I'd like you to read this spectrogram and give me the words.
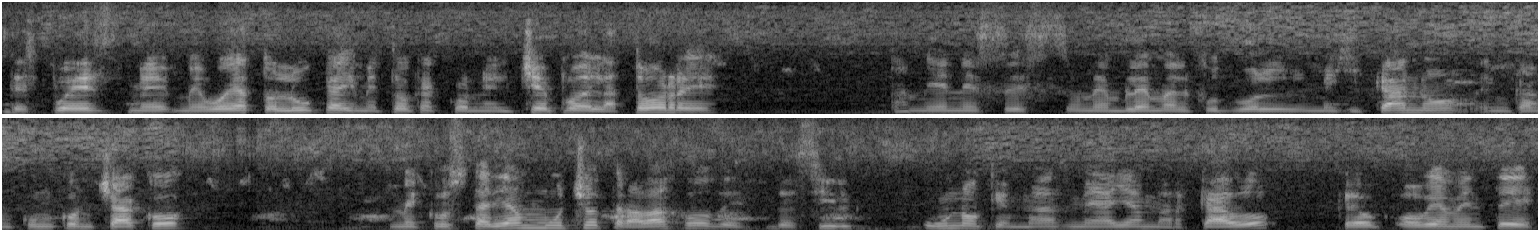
después me, me, voy a Toluca y me toca con el Chepo de la Torre. También es, es un emblema del fútbol mexicano. En Cancún con Chaco me costaría mucho trabajo de decir uno que más me haya marcado. Creo, obviamente,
